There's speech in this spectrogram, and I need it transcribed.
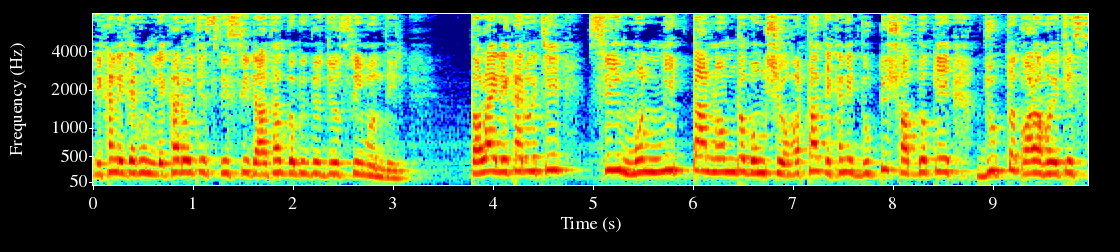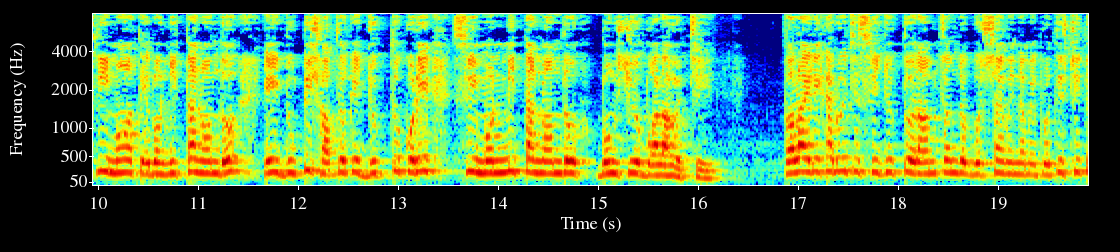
এখানে দেখুন, লেখা রয়েছে শ্রী শ্রী রাধা গোবিন্দ শ্রী মন্দির তলায় লেখা রয়েছে, শ্রী মন্নিত্যানন্দ বংশীয় অর্থাৎ এখানে দুটি শব্দকে যুক্ত করা হয়েছে শ্রীমত এবং নিত্যানন্দ। এই দুটি শব্দকে যুক্ত করে শ্রী মন্নিত্যানন্দ বংশীয় বলা হচ্ছে। তলায় লেখা রয়েছে, শ্রীযুক্ত রামচন্দ্র গোস্বামীর নামে প্রতিষ্ঠিত,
